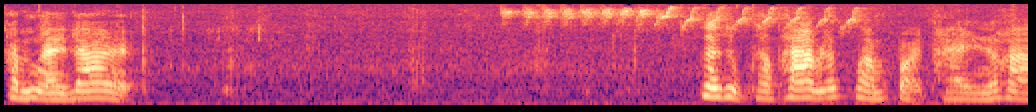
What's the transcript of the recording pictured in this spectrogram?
ทำไงได้ เพื่อสุขภาพและความปลอดภัยนะคะ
